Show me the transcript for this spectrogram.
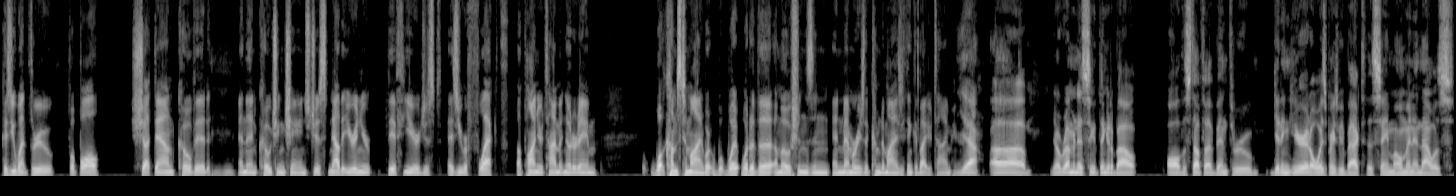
Because you went through football, shutdown, COVID, mm-hmm. and then coaching change. Just now that you're in your fifth year, just as you reflect upon your time at Notre Dame, what comes to mind? What what what are the emotions and, and memories that come to mind as you think about your time here? Yeah, uh, you know, reminiscing, thinking about all the stuff I've been through getting here, it always brings me back to the same moment. And that was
